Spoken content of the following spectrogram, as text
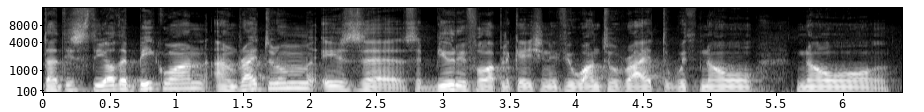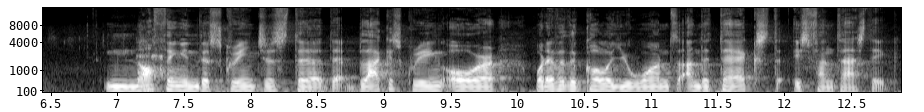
that is the other big one. And Lightroom is, uh, is a beautiful application if you want to write with no no nothing in the screen, just uh, the black screen or whatever the color you want, and the text is fantastic.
